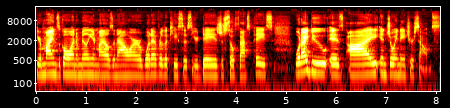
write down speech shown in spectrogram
Your mind's going a million miles an hour, whatever the case is. Your day is just so fast paced. What I do is I enjoy nature sounds,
